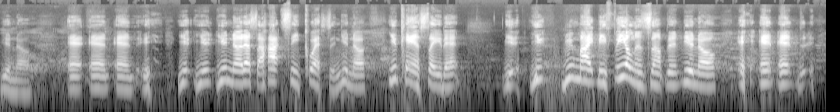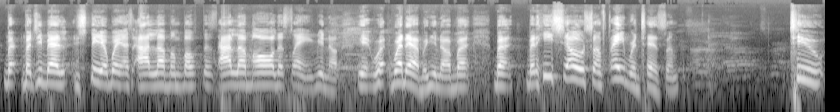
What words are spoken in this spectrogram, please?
You know, and and and you you, you know that's a hot seat question. You know, you can't say that. You you, you might be feeling something. You know, and, and but but you better stay away. I love them both. I love them all the same. You know, whatever. You know, but but but he showed some favoritism to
